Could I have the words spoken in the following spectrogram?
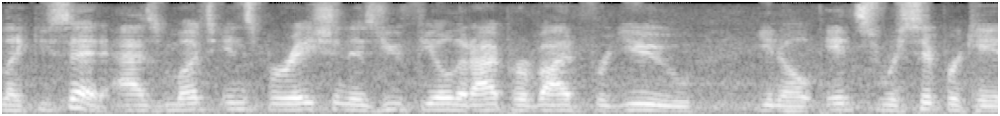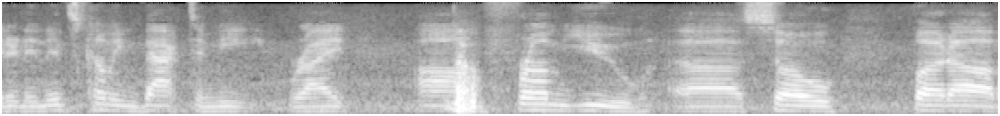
like you said, as much inspiration as you feel that I provide for you, you know, it's reciprocated and it's coming back to me, right, um, Yeah. from you. Uh, so, but. Uh,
